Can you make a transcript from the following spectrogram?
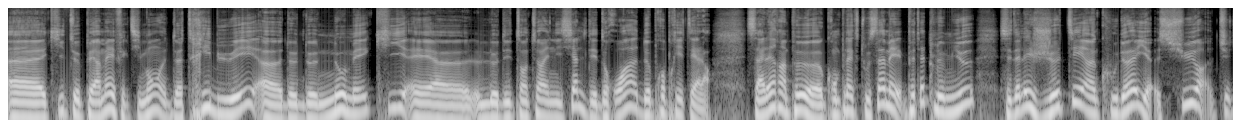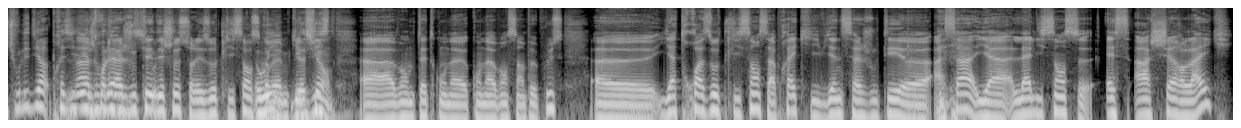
euh, qui te permet effectivement d'attribuer, de, de, nommer qui est le détenteur initial des droits de propriété. Alors, ça a l'air un peu complexe tout ça, mais peut-être le mieux, c'est d'aller jeter un coup d'œil sur. Tu, voulais dire précisément Je voulais ajouter des choses sur les autres licences quand même qui existent euh, avant peut-être qu'on qu'on avance un peu plus. Euh, il y a trois autres licences après qui viennent s'ajouter euh, à ça. Il y a la licence SA Share Like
